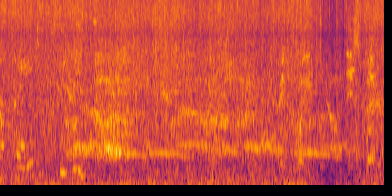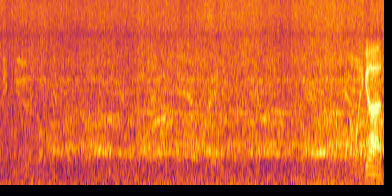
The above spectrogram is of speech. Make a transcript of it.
Upgrade complete. This better be good. Oh my god.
